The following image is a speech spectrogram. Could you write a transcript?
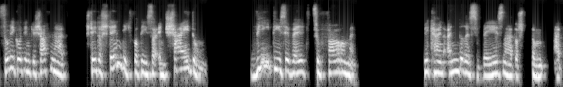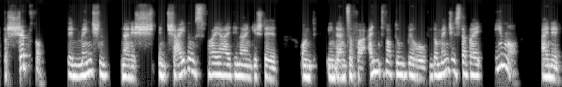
so wie Gott ihn geschaffen hat, steht er ständig vor dieser Entscheidung, wie diese Welt zu formen. Wie kein anderes Wesen hat der, hat der Schöpfer den Menschen in eine Entscheidungsfreiheit hineingestellt und ihn dann zur Verantwortung berufen. Der Mensch ist dabei immer eine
